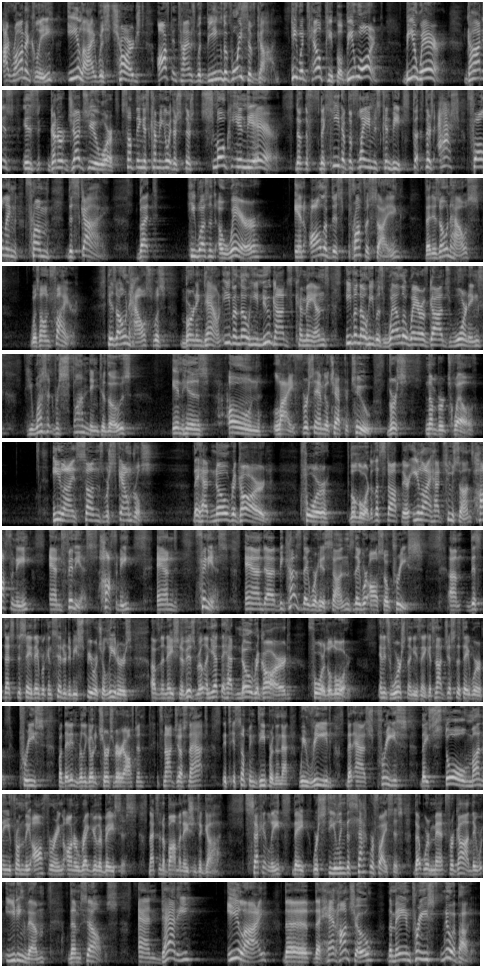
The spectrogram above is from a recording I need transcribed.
Ironically, Eli was charged oftentimes with being the voice of God. He would tell people, be warned, be aware. God is, is going to judge you or something is coming your way. There's, there's smoke in the air. The, the, the heat of the flames can be, there's ash falling from the sky. But he wasn't aware in all of this prophesying that his own house was on fire. His own house was burning down. Even though he knew God's commands, even though he was well aware of God's warnings, he wasn't responding to those in his own life. 1 Samuel chapter 2, verse number 12. Eli's sons were scoundrels. They had no regard for the Lord. Let's stop there. Eli had two sons, Hophni and Phinehas. Hophni and Phinehas. And uh, because they were his sons, they were also priests. Um, this, that's to say, they were considered to be spiritual leaders of the nation of Israel, and yet they had no regard for the Lord. And it's worse than you think. It's not just that they were priests, but they didn't really go to church very often. It's not just that. It's, it's something deeper than that. We read that as priests, they stole money from the offering on a regular basis. That's an abomination to God. Secondly, they were stealing the sacrifices that were meant for God, they were eating them themselves. And daddy, Eli, the, the head honcho, the main priest, knew about it.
